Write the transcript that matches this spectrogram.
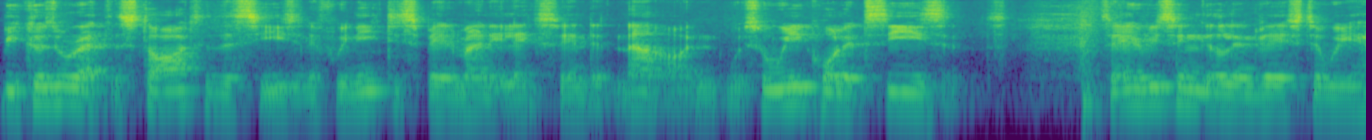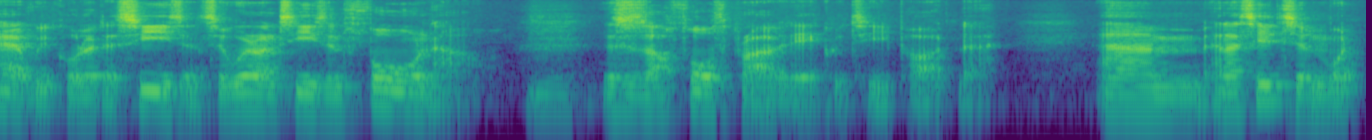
because we're at the start of the season, if we need to spend money, let's spend it now. And so we call it seasons. So every single investor we have, we call it a season. So we're on season four now. Mm. This is our fourth private equity partner. Um, and I said to him, "What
